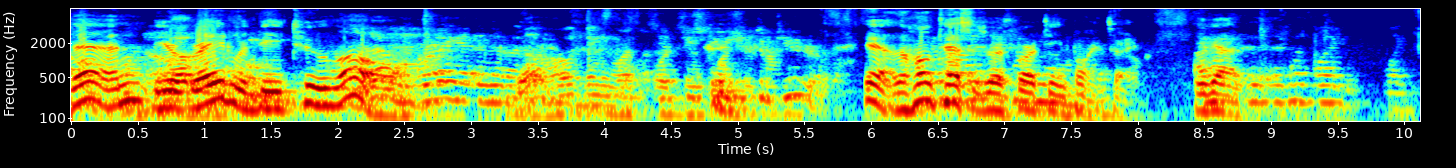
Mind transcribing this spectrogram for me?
then your grade would be too low. The whole thing was fourteen points. Computer. Yeah, the whole test is worth fourteen points, right? You got it. It was like, like,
